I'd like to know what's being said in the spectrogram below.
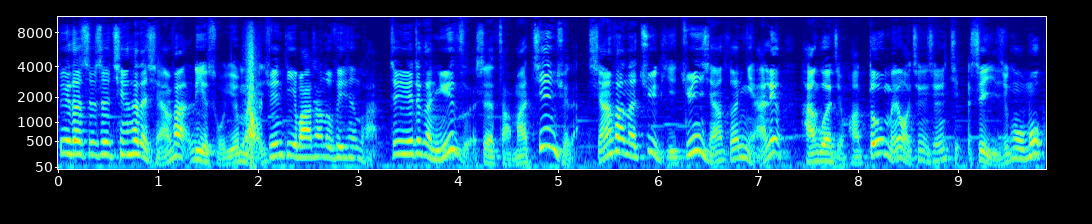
对她实施侵害的嫌犯隶属于美军第八战斗飞行团。至于这个女子是怎么进去的，嫌犯的具体军衔和年龄，韩国警方都没有进行解释一以及公布。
